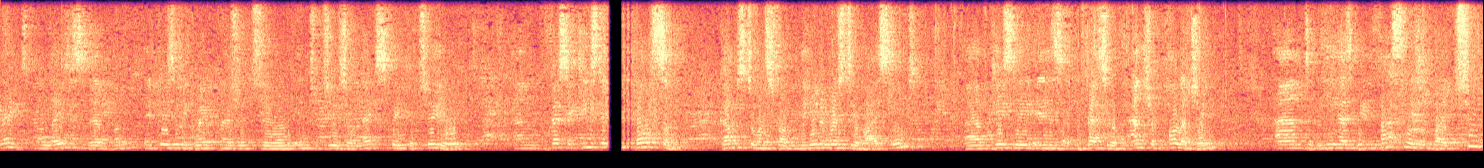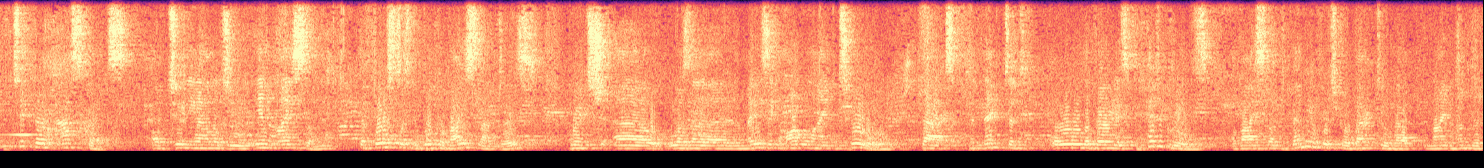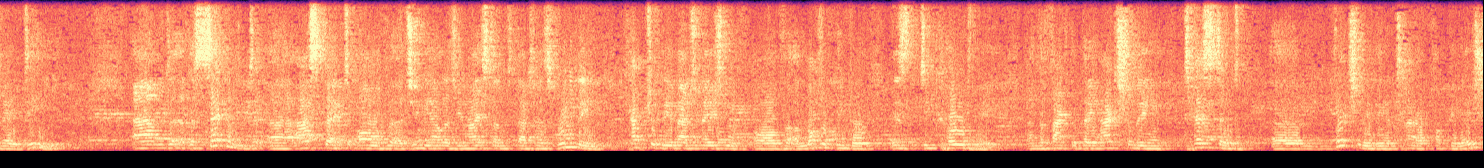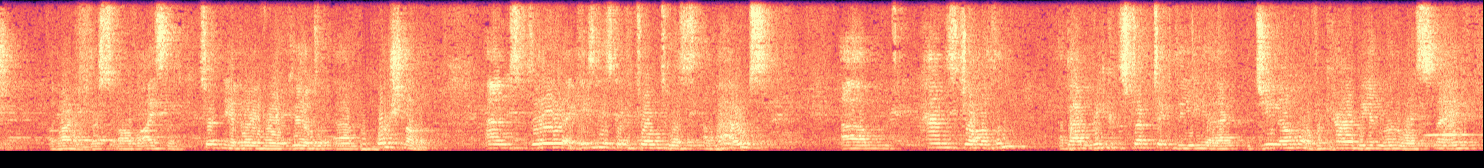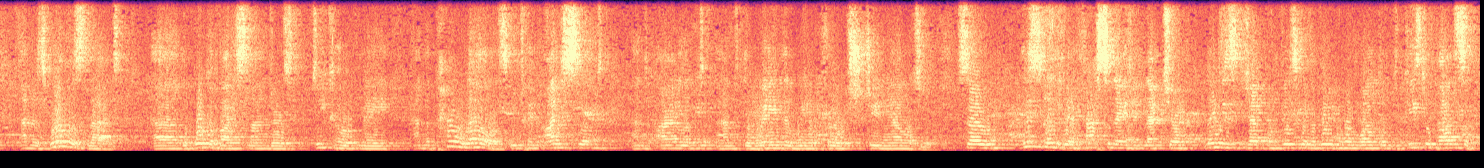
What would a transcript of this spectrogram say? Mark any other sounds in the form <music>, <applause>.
Great. Ladies and gentlemen, it gives me great pleasure to introduce our next speaker to you. And Professor Gisli Pálsson comes to us from the University of Iceland. Um, Gisli is a professor of anthropology, and he has been fascinated by two particular aspects of genealogy in Iceland. The first is the Book of Icelanders, which uh, was an amazing online tool that connected all the various pedigrees of Iceland, many of which go back to about 900 AD. And uh, the second uh, aspect of uh, genealogy in Iceland that has really captured the imagination of, of a lot of people is Decode Me, and the fact that they actually tested um, virtually the entire population of Ireland, of Iceland, certainly a very, very good um, proportion of it. And today uh, Gisli is going to talk to us about um, Hans Jonathan, about reconstructing the uh, genome of a Caribbean runaway slave, and as well as that, uh, the Book of Icelanders, Decode Me, and the parallels between Iceland and Ireland and the way that we approach genealogy. So this is going to be a fascinating lecture. Ladies and gentlemen, please give a big warm welcome to Gisli Pálsson.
